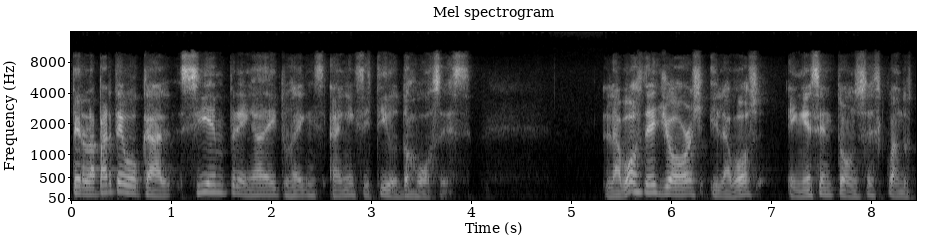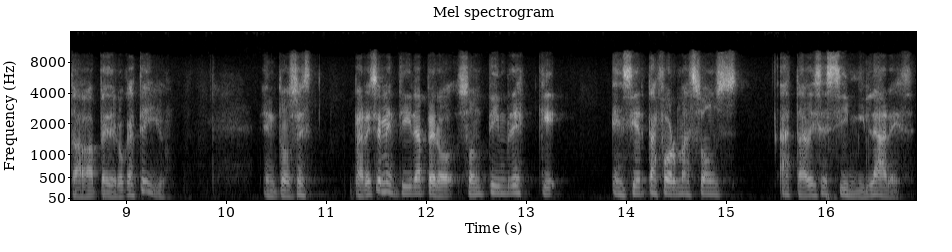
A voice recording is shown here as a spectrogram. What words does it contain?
Pero la parte vocal, siempre en Aditus han, han existido dos voces. La voz de George y la voz en ese entonces cuando estaba Pedro Castillo. Entonces, parece mentira, pero son timbres que en cierta forma son hasta a veces similares.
